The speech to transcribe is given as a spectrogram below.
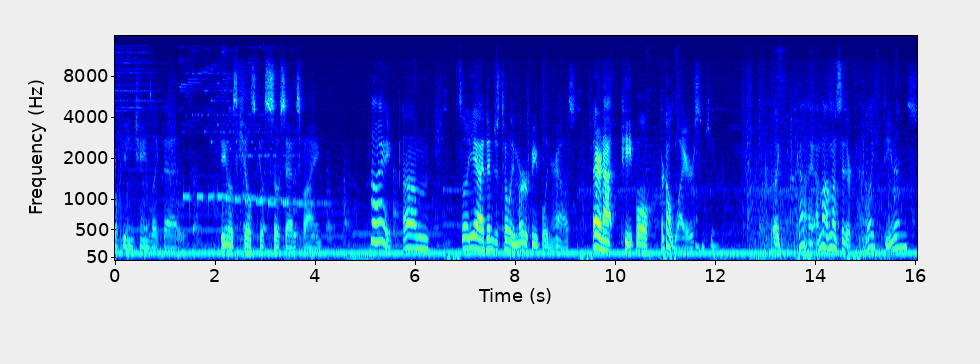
Love getting chains like that. Getting those kills feels so satisfying. Oh, hey. Um, so yeah, I didn't just totally murder people in your house. They're not people. They're called wires. Thank you. Like, I'm, not, I'm gonna say they're kind of like demons.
